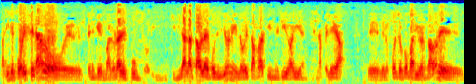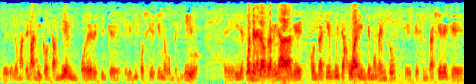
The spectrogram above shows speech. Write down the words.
así que por ese lado eh, tenés que valorar el punto. Y si mirás la tabla de posiciones y lo ves a Racing metido ahí en, la pelea de, los puestos de Copa Libertadores, desde lo matemático también podés decir que, el equipo sigue siendo competitivo. Eh, y después tenés la otra mirada, que es contra quién fuiste a jugar y en qué momento, que, es un taller que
